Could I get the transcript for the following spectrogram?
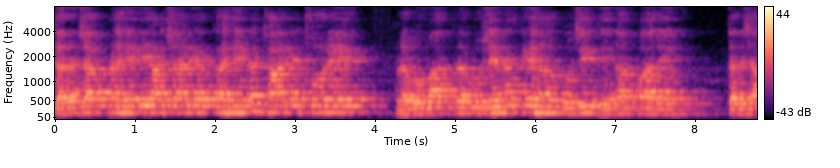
तरजा प्रहेली आचार्य कहे न ठारे ठोरे प्रभु मात्र बुझे न केह बुझी देना पारे। तरजा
